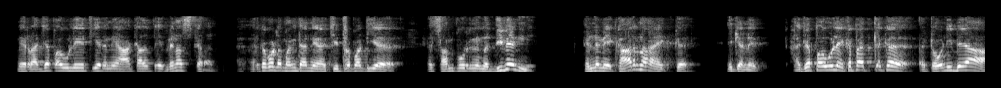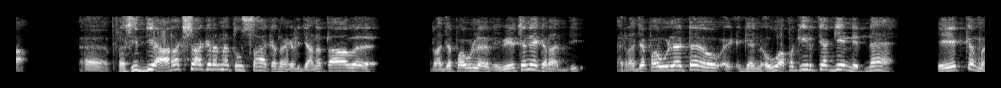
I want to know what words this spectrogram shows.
මේ රජපෞලේ තියෙන මේ ආකල්පය වෙනස් කරන්න. එතකොට මම හිතන්නේ චිත්‍රපටිය සම්පූර්ණයෙන්ම දිවෙන්නේ. එන්න මේ කාරණා එක්ක ඒ කියන්නේ රජපෞල එක පැත්තක ටෝනි බෙයා ප්‍රසිද්ධිය ආරක්ෂා කරන්න උත්සාහ කරන ජනතාව රජපවුල විවේචනය කරද්දි රජපවුලට ගැන ඔහු අපකීර්තියක් ගෙන්නෙත් නෑ ඒකම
